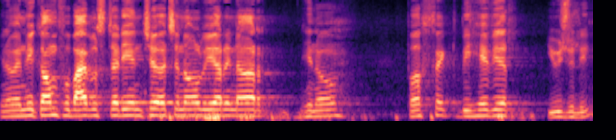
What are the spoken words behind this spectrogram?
You know, when we come for Bible study in church and all, we are in our, you know, perfect behavior, usually.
